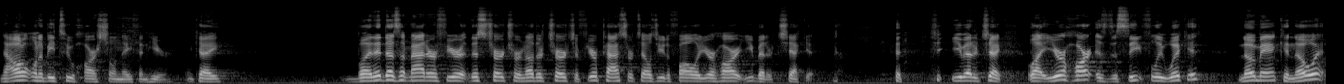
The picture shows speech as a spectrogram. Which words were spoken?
Now, I don't want to be too harsh on Nathan here, okay? But it doesn't matter if you're at this church or another church. If your pastor tells you to follow your heart, you better check it. you better check. Like, your heart is deceitfully wicked. No man can know it.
